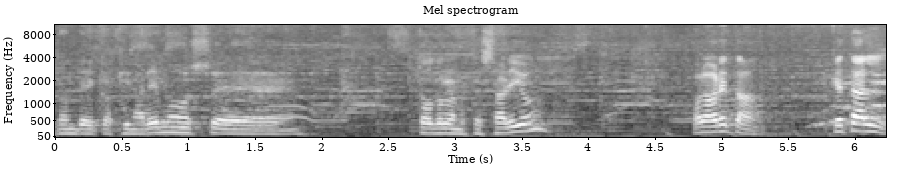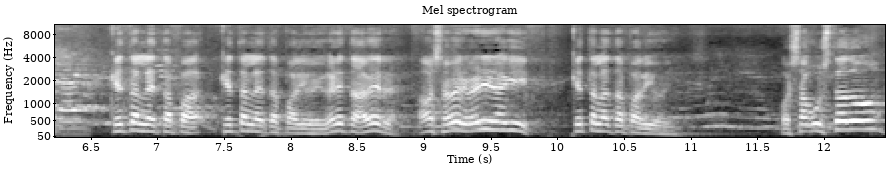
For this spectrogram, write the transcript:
Donde cocinaremos eh, todo lo necesario. Hola Greta, ¿qué tal, qué tal la etapa, qué tal la etapa de hoy? Greta, a ver, vamos a ver, venir aquí. ¿Qué tal la etapa de hoy? ¿Os ha gustado?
